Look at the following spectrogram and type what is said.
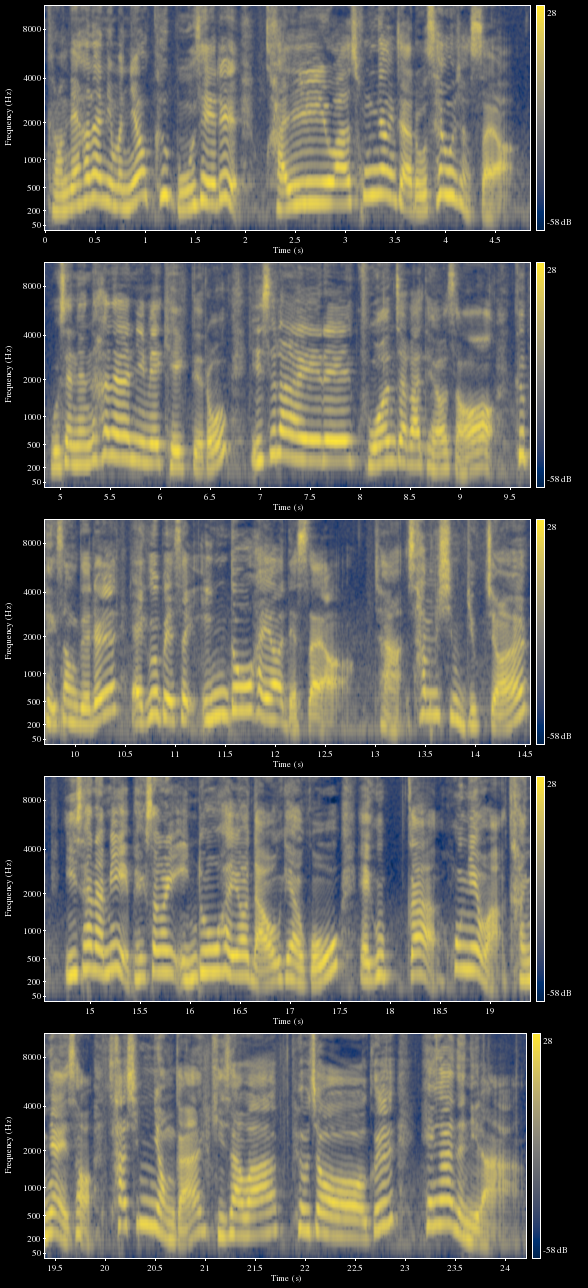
그런데 하나님은요, 그 모세를 관리와 속량자로 세우셨어요. 모세는 하나님의 계획대로 이스라엘의 구원자가 되어서 그 백성들을 애굽에서 인도하여 냈어요. 자, 36절. 이 사람이 백성을 인도하여 나오게 하고 애굽과 홍해와 강야에서 40년간 기사와 표적을 행하느니라.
